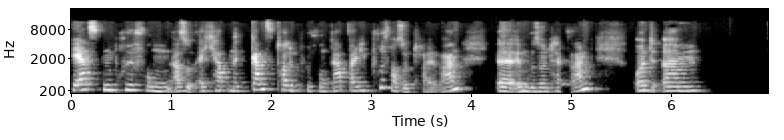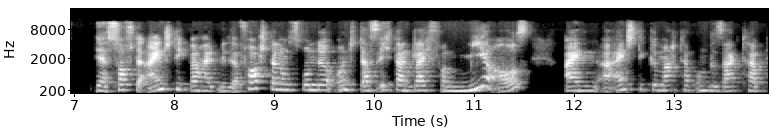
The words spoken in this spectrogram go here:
ersten Prüfungen, also ich habe eine ganz tolle Prüfung gehabt, weil die Prüfer so toll waren äh, im Gesundheitsamt. Und ähm, der softe Einstieg war halt mit der Vorstellungsrunde und dass ich dann gleich von mir aus einen Einstieg gemacht habe und gesagt habe,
